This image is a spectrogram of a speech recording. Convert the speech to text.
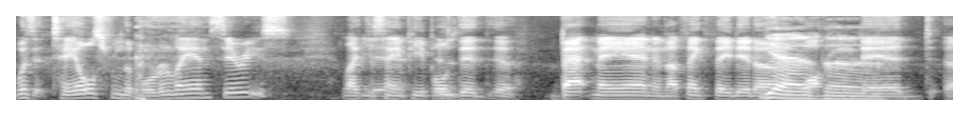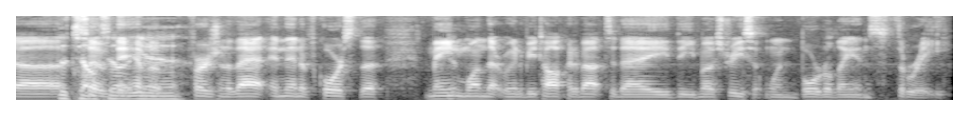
was it Tales from the Borderlands series? Like the Yeah. same people was- did uh, Batman, and I think they did a Yeah, Walking the- Dead. Uh, the so they have yeah. a version of that, and then of course the main one that we're going to be talking about today, the most recent one, Borderlands Three,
